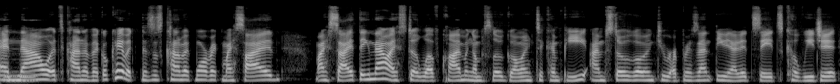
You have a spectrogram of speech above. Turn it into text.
And Mhm. now it's kind of like, okay, like this is kind of like more of like my side, my side thing now. I still love climbing. I'm still going to compete. I'm still going to represent the United States collegiate,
